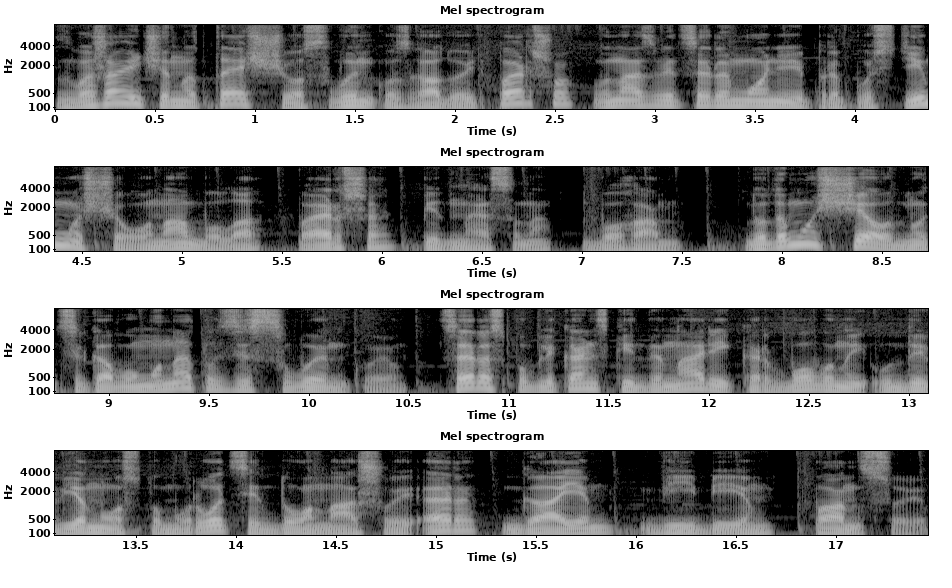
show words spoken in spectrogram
Зважаючи на те, що свинку згадують першу в назві церемонії, припустімо, що вона була перша піднесена богам. Додамо ще одну цікаву монету зі свинкою. Це республіканський динарій, карбований у 90-му році до нашої ери Гаєм Вібієм Пансою.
